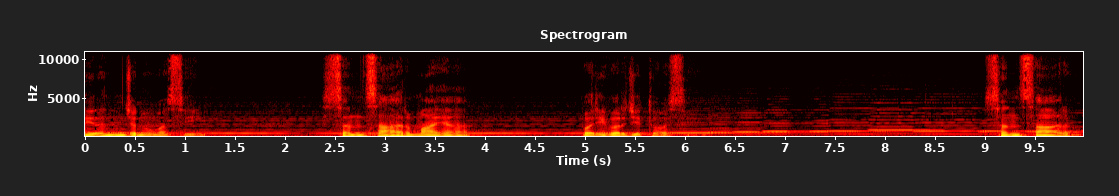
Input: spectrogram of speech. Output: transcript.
निरंजनो असी संसार माया परिवर्जितो असी। संसार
